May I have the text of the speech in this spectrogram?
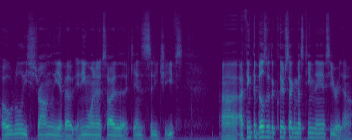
totally strongly about anyone outside of the Kansas City Chiefs. Uh, I think the Bills are the clear second best team in the AFC right now.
